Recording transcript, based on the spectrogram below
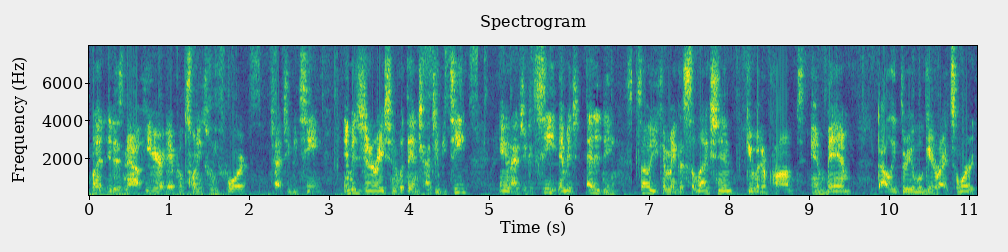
but it is now here, April 2024. ChatGPT, image generation within ChatGPT, and as you can see, image editing. So you can make a selection, give it a prompt, and bam, DALL-E 3 will get right to work.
